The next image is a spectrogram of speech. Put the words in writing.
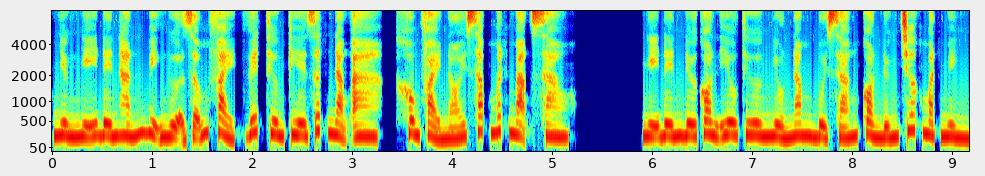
nhưng nghĩ đến hắn bị ngựa dẫm phải, vết thương kia rất nặng a không phải nói sắp mất mạng sao. Nghĩ đến đứa con yêu thương nhiều năm buổi sáng còn đứng trước mặt mình,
